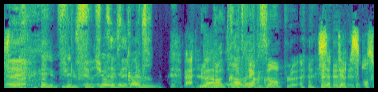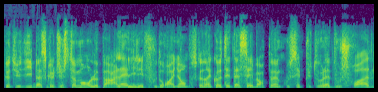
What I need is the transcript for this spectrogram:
Et puis le futur, il est quand même bah, le bon contre-exemple. C'est intéressant ce que tu dis parce que justement le parallèle, il est foudroyant parce que d'un côté, tu as Cyberpunk où c'est plutôt la douche froide,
